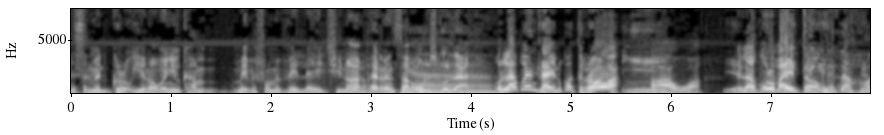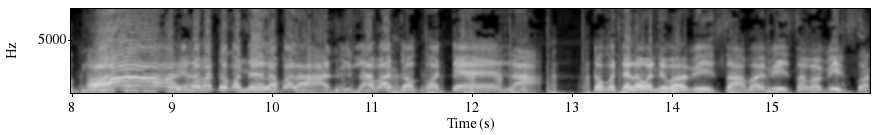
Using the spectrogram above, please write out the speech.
listen, man, grow, you know, when you come maybe from a village, you know, our parents are old school. Yeah. That, "Ula kwendla yini kodrowa?" Yeah. Hawa. Yeah. Ila ku ba They yi take it dog. as a hobby. and Ah, not ilava something serious. dokotela kwala ilava dokotela dokotela wane vavisa vavisa vavisa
